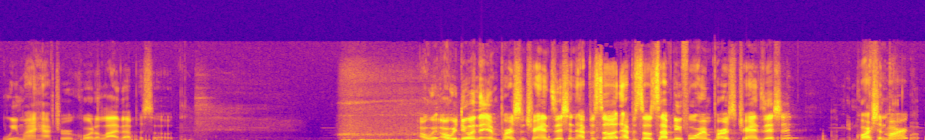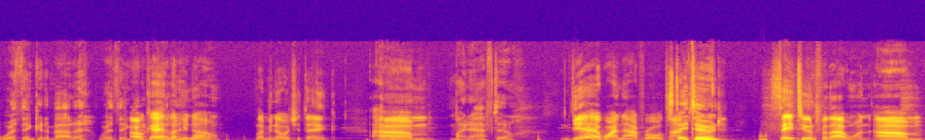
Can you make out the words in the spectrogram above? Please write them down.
we might have to record a live episode. Are we, are we doing the in-person transition episode? Episode 74 in-person transition? I mean, we're Question thinking- mark? We're, we're thinking about it. We're thinking. Okay, let it. me know. Let me know what you think. I mean, Um, might have to. Yeah, why not? For old times. Stay tuned. Stay tuned for that one. Um,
